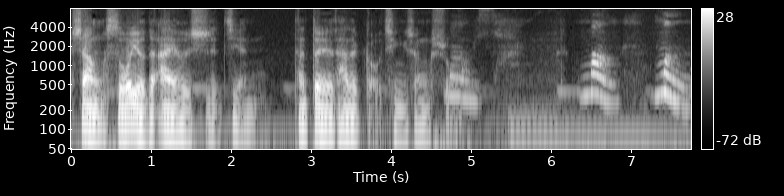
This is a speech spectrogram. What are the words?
上所有的爱和时间。”他对着他的狗轻声说：“梦想，梦梦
